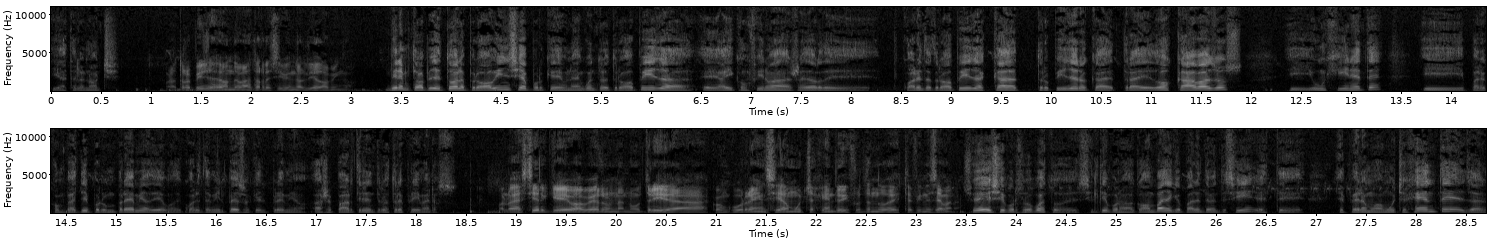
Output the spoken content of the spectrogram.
y hasta la noche. Bueno, ¿tropillas de dónde van a estar recibiendo el día domingo? Vienen tropillas de toda la provincia porque es un encuentro de tropillas, eh, hay confirmadas alrededor de 40 tropillas, cada tropillero trae dos caballos y un jinete y para competir por un premio, digamos, de 40 mil pesos, que es el premio a repartir entre los tres primeros. Bueno, es decir que va a haber una nutrida concurrencia, mucha gente disfrutando de este fin de semana. Sí, sí, por supuesto. Eh, si el tiempo nos acompaña, que aparentemente sí, este, esperamos a mucha gente, ya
